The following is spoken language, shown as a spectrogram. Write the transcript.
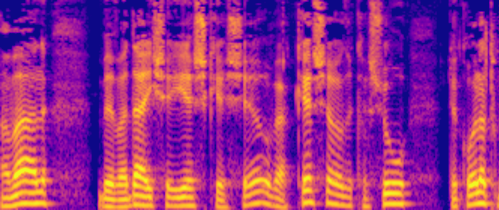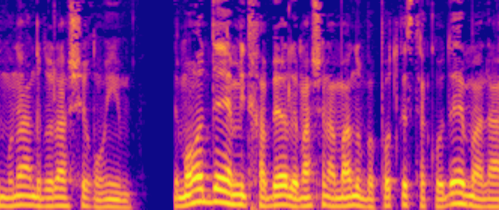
אבל בוודאי שיש קשר, והקשר הזה קשור לכל התמונה הגדולה שרואים. זה מאוד uh, מתחבר למה שלמדנו בפודקאסט הקודם, על ה...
